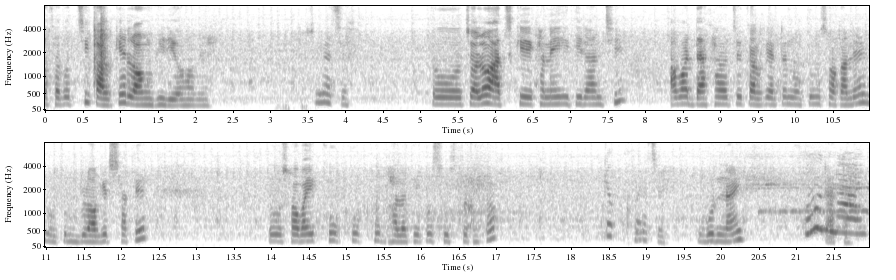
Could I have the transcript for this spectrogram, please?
আশা করছি কালকে লং ভিডিও হবে। ঠিক আছে? তো চলো আজকে এখানে ইতি আনছি আবার দেখা হচ্ছে কালকে একটা নতুন সকালে নতুন ব্লগের সাথে। তো সবাই খুব খুব খুব ভালো থেকো সুস্থ থেকো। ঠিক আছে? Good night tata.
